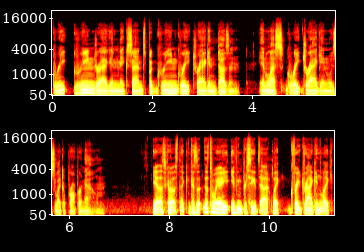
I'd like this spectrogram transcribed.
Great green dragon makes sense, but green great dragon doesn't, unless great dragon was like a proper noun. Yeah, that's what I was thinking because that's the way I even perceived that. Like great dragon, like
